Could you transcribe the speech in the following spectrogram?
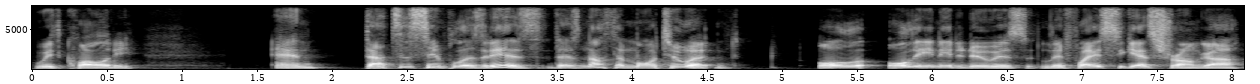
with quality. And that's as simple as it is. There's nothing more to it. All, all that you need to do is lift weights to get stronger,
